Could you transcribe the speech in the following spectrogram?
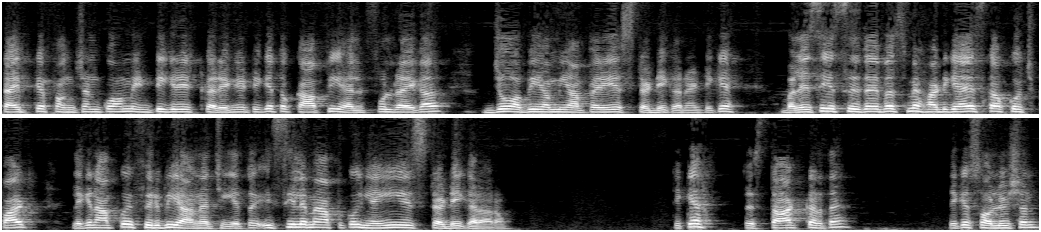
टाइप के फ़ंक्शन को हम इंटीग्रेट करेंगे, ठीक है तो काफ़ी हेल्पफुल रहेगा, जो अभी हम यहाँ पर ये स्टडी कर रहे हैं, ठीक है। भले से सिलेबस में हट गया है इसका कुछ पार्ट लेकिन आपको फिर भी आना चाहिए तो इसीलिए मैं आपको यही स्टडी करा रहा हूँ। ठीक है तो स्टार्ट करते हैं। ठीक है सॉल्यूशन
